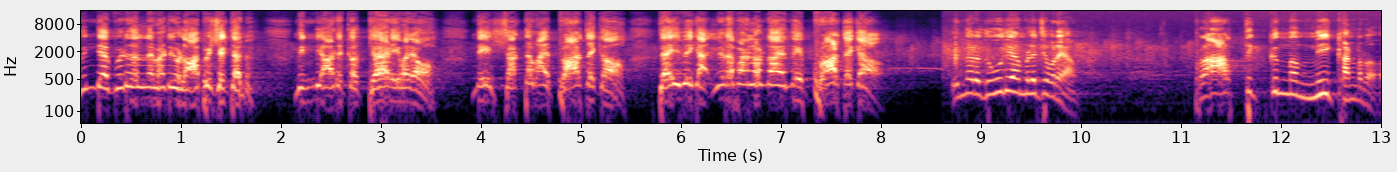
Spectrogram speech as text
നിന്റെ വിടുതലിന് വേണ്ടിയുള്ള അഭിഷിക്തൻ നിന്റെ അടുക്കൽ തേടി വരോ. നീ ശക്തമായി പ്രാർത്ഥിക്കോ. ദൈവിക ഇടപെടലുണ്ടായ നീ പ്രാർത്ഥിക്ക. ഇന്നൊരു ദൂതി ഞാൻ വിളിച്ചു പറയാം. പ്രാർത്ഥിക്കുന്ന നീ കണ്ടത്?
